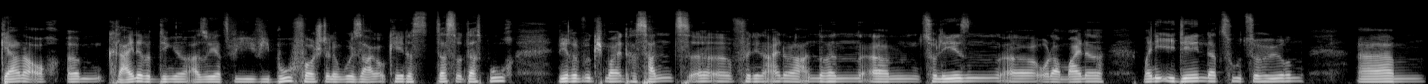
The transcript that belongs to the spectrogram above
gerne auch ähm, kleinere Dinge, also jetzt wie, wie Buchvorstellungen, wo ich sage, okay, das, das und das Buch wäre wirklich mal interessant äh, für den einen oder anderen ähm, zu lesen äh, oder meine, meine Ideen dazu zu hören. Ähm,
